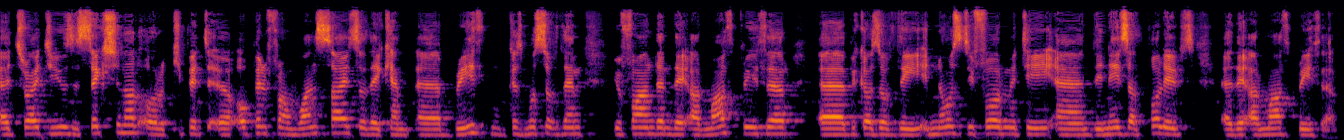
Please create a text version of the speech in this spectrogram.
Uh, try to use a sectional or keep it uh, open from one side so they can uh, breathe because most of them you find them they are mouth breather uh, because of the nose deformity and the nasal polyps uh, they are mouth breather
